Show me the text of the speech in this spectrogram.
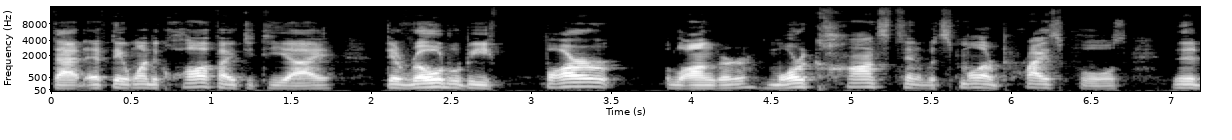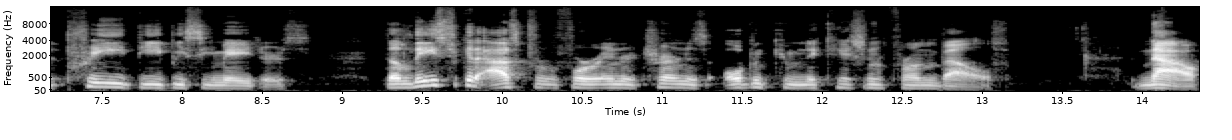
that if they want to qualify to TI, the road will be far longer, more constant with smaller price pools than the pre DPC majors. The least you could ask for, for in return is open communication from Valve. Now,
